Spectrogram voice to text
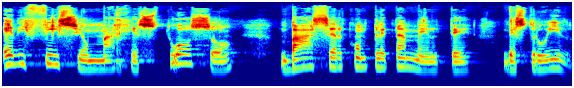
edificio majestuoso va a ser completamente destruido.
